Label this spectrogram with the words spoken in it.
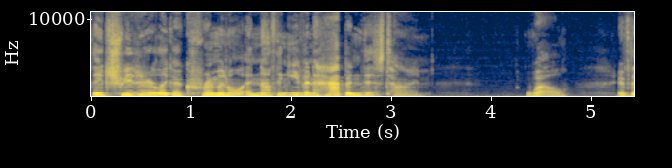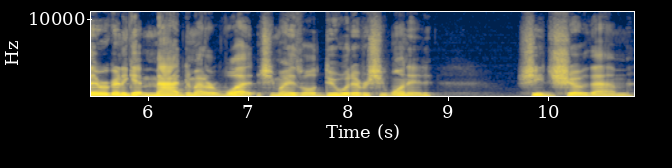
They treated her like a criminal, and nothing even happened this time. Well, if they were going to get mad no matter what, she might as well do whatever she wanted. She'd show them.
